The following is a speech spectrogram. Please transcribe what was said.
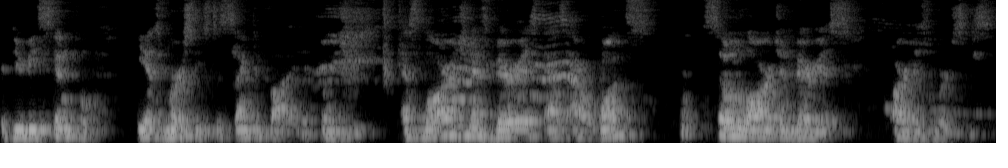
If you be sinful, he has mercies to sanctify and cleanse. As large and as various as our wants, so large and various are his mercies.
